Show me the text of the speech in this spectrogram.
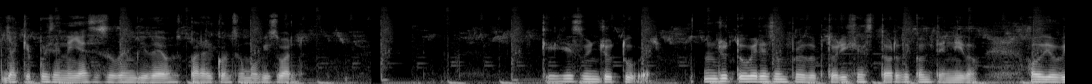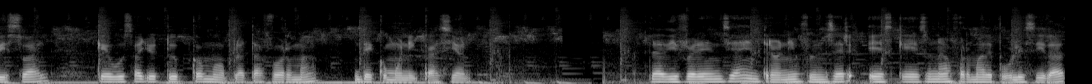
ya que pues en ellas se suben videos para el consumo visual. ¿Qué es un youtuber? Un youtuber es un productor y gestor de contenido audiovisual que usa YouTube como plataforma de comunicación. La diferencia entre un influencer es que es una forma de publicidad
